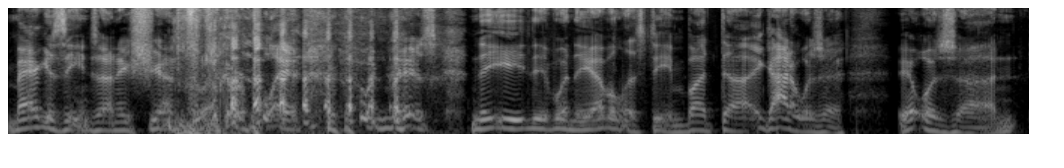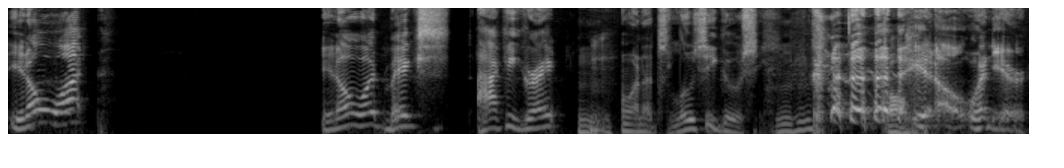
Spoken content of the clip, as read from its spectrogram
magazines on his shins when they were playing when, his, the, when the Eveleth team. But uh, God, it was a, it was. Uh, you know what? You know what makes hockey great when it's loosey goosey. you know when you're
